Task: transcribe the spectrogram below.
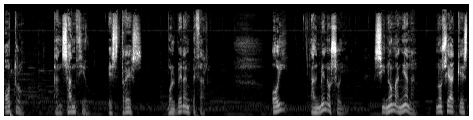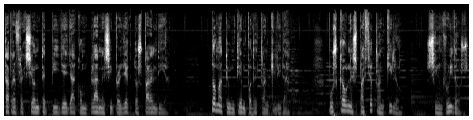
otro. Cansancio, estrés, volver a empezar. Hoy, al menos hoy, si no mañana, no sea que esta reflexión te pille ya con planes y proyectos para el día. Tómate un tiempo de tranquilidad. Busca un espacio tranquilo, sin ruidos.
